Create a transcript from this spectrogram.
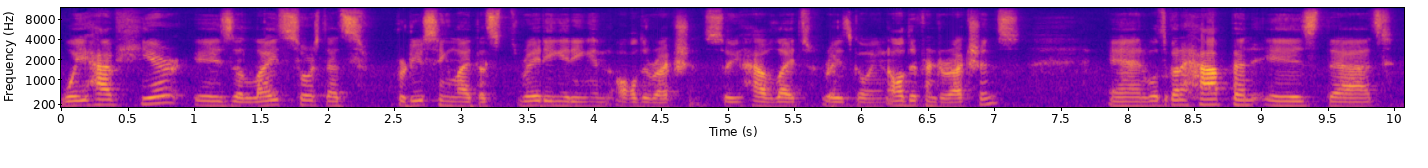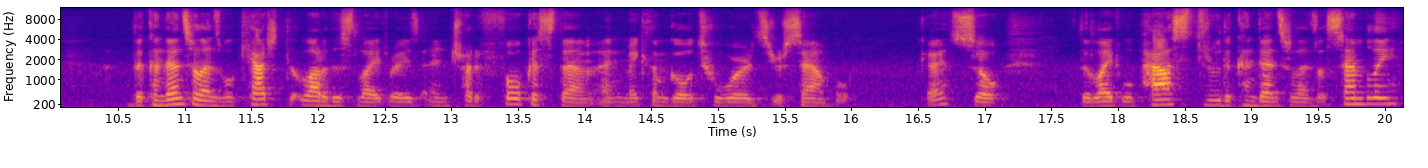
what you have here is a light source that's producing light that's radiating in all directions. So you have light rays going in all different directions. And what's going to happen is that the condenser lens will catch a lot of this light rays and try to focus them and make them go towards your sample. Okay, so the light will pass through the condenser lens assembly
